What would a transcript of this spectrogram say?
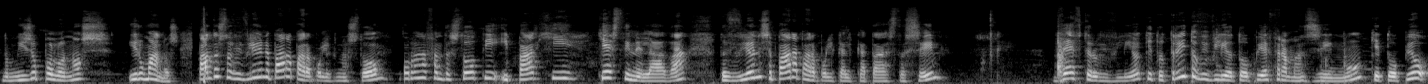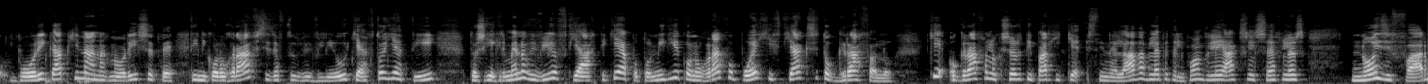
νομίζω Πολωνός ή Ρουμάνος. Πάντως το βιβλίο είναι πάρα πάρα πολύ γνωστό. Μπορώ να φανταστώ ότι υπάρχει και στην Ελλάδα. Το βιβλίο είναι σε πάρα πάρα πολύ καλή κατάσταση. Δεύτερο βιβλίο και το τρίτο βιβλίο το οποίο έφερα μαζί μου και το οποίο μπορεί κάποιοι να αναγνωρίσετε την εικονογράφηση αυτού του βιβλίου και αυτό γιατί το συγκεκριμένο βιβλίο φτιάχτηκε από τον ίδιο εικονογράφο που έχει φτιάξει τον Γκράφαλο. Και ο Γκράφαλο ξέρω ότι υπάρχει και στην Ελλάδα. Βλέπετε λοιπόν ότι λέει Axel Seffler's Noisy Farm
